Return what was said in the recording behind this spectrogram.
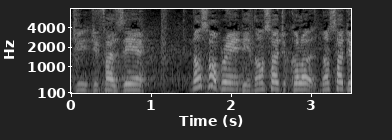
de, de fazer não só branding, não só de não só de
